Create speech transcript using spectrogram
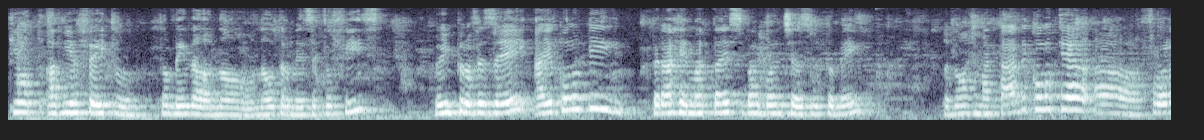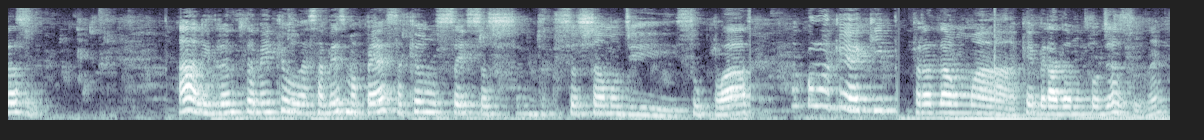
que eu havia feito também na, na, na outra mesa que eu fiz. Eu improvisei, aí eu coloquei para arrematar esse barbante azul também, para dar uma arrematada, e coloquei a, a, flor azul. Ah, lembrando também que eu, essa mesma peça, que eu não sei se eu, se eu chamo de suplá, eu coloquei aqui para dar uma quebrada no tom de azul, né?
